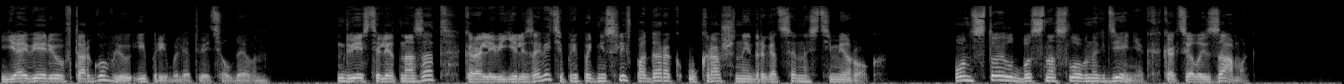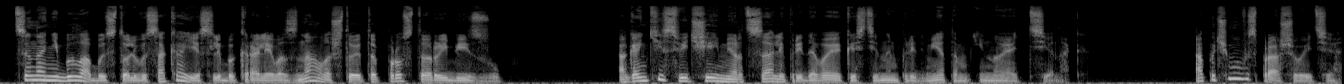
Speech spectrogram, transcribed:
«Я верю в торговлю и прибыль», — ответил Девон. Двести лет назад королеве Елизавете преподнесли в подарок украшенный драгоценностями рог. Он стоил баснословных денег, как целый замок. Цена не была бы столь высока, если бы королева знала, что это просто рыбий зуб. Огоньки свечей мерцали, придавая костяным предметам иной оттенок. «А почему вы спрашиваете?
